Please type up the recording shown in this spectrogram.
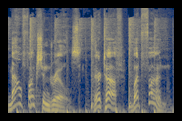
Malfunction drills. They're tough, but fun.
